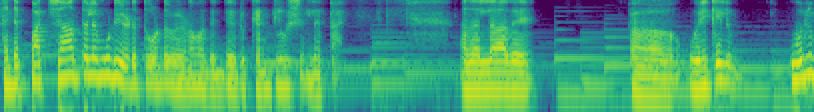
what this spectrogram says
അതിന്റെ പശ്ചാത്തലം കൂടി എടുത്തുകൊണ്ട് വേണം അതിന്റെ ഒരു കൺക്ലൂഷനിലെത്താൻ അതല്ലാതെ ഒരിക്കലും ഒരു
